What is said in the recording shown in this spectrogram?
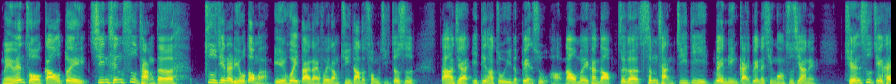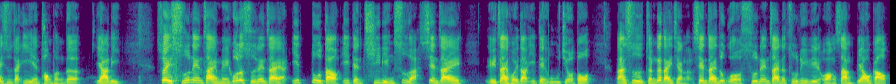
美元走高对新兴市场的资金的流动啊，也会带来非常巨大的冲击，这是大家一定要注意的变数。好，那我们也看到这个生产基地面临改变的情况之下呢，全世界开始在预言通膨的压力。所以十年债，美国的十年债啊，一度到一点七零四啊，现在也再回到一点五九多。但是整个来讲，现在如果十年债的殖利率往上飙高，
